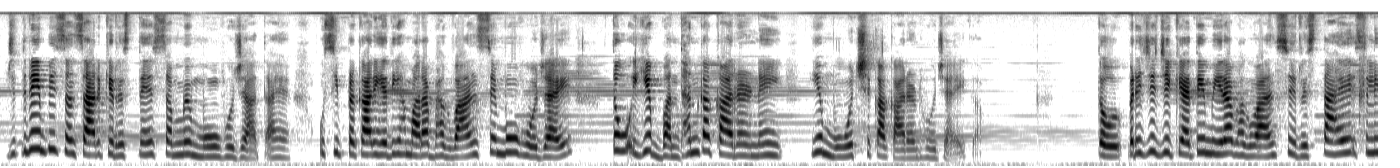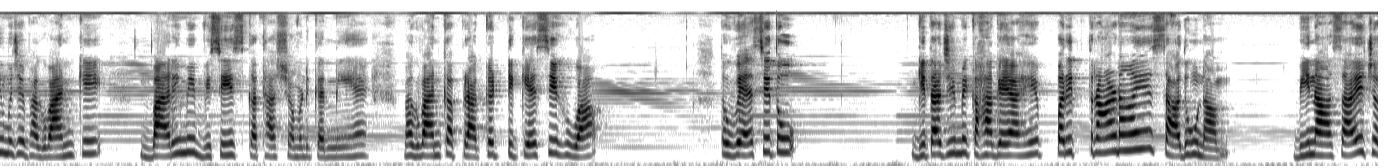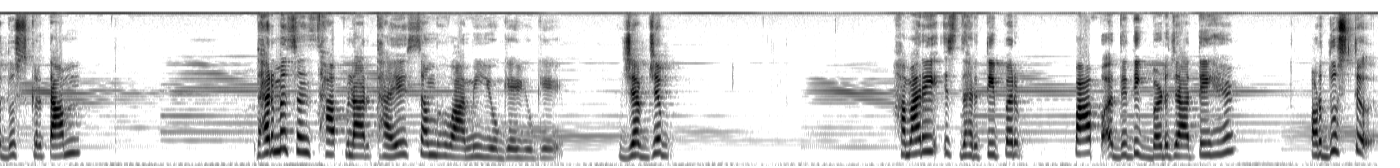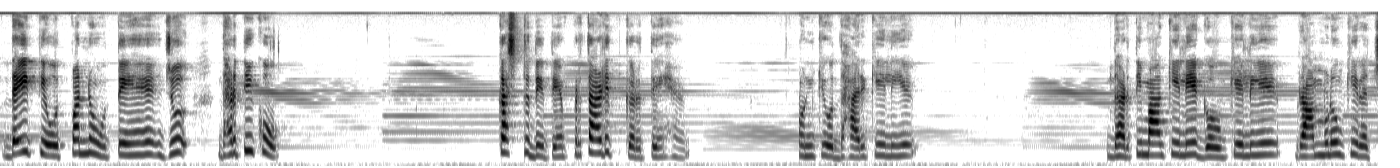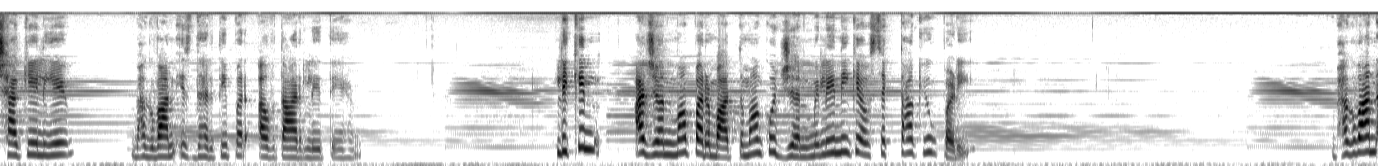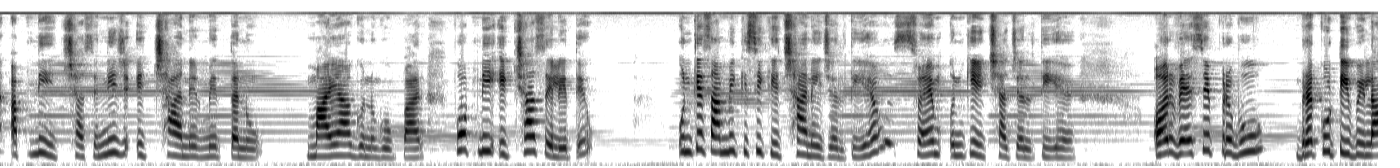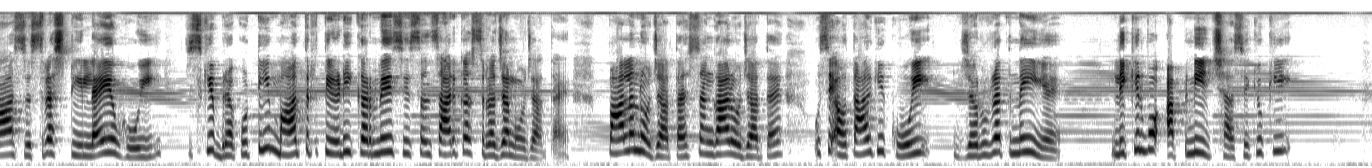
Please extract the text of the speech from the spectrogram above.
जितने भी संसार के रिश्ते हैं, सब में मोह हो जाता है। उसी प्रकार यदि हमारा भगवान से मोह हो जाए तो ये बंधन का कारण नहीं, ये मोक्ष का कारण हो जाएगा। तो परिचित जी कहते हैं, मेरा भगवान से रिश्ता है, इसलिए मुझे भगवान के बारे में विशेष कथा श्रवण करनी है। भगवान का प्राकट्य कैसे हुआ? तो वैसे तो गीता जी में कहा गया है, परित्राणाय साधु नाम विनाशाय च दुष्कृताम, धर्म संस्थापनार्थाय संभवामी युगे युगे। जब जब हमारे इस धरती पर पाप अत्यधिक बढ़ जाते हैं और दुष्ट दैत्य उत्पन्न होते हैं, जो धरती को कष्ट देते हैं, प्रताड़ित करते हैं, उनके उद्धार के लिए धरती माँ के लिए, गौ के लिए, ब्राह्मणों की रक्षा के लिए भगवान इस धरती पर अवतार लेते हैं। लेकिन अजन्मा परमात्मा को जन्म लेने की आवश्यकता क्यों पड़ी? भगवान अपनी इच्छा से, निज इच्छा निर्मित तनु, माया गुण गोपार वो अपनी इच्छा से लेते उनके सामने किसी की इच्छा नहीं चलती है स्वयं उनकी इच्छा चलती है। और वैसे प्रभु भ्रकुटी विलास सृष्टि लय हुई, जिसकी भ्रकुटी मात्र टेढ़ी करने से संसार का सृजन हो जाता है, पालन हो जाता है संगार हो जाता है, उसे अवतार की कोई ज़रूरत नहीं है। लेकिन वो अपनी इच्छा से, क्योंकि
